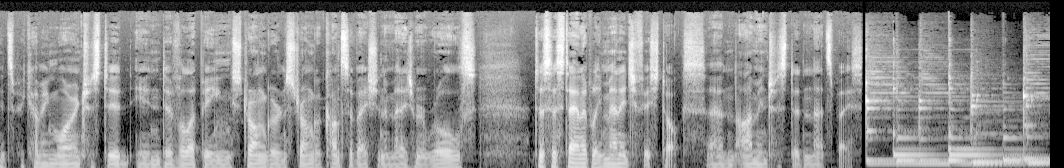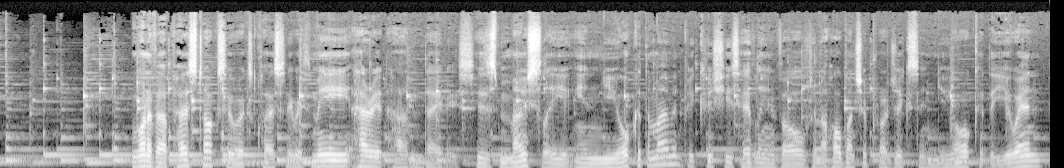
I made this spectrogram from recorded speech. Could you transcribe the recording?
It's becoming more interested in developing stronger and stronger conservation and management rules to sustainably manage fish stocks, and I'm interested in that space. One of our postdocs who works closely with me, Harriet Harden Davies, is mostly in New York at the moment because she's heavily involved in a whole bunch of projects in New York at the UN,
